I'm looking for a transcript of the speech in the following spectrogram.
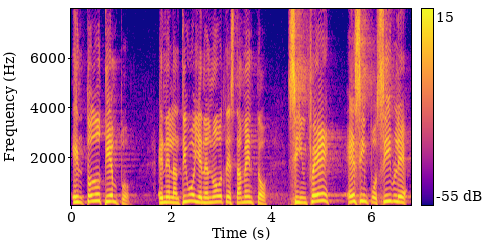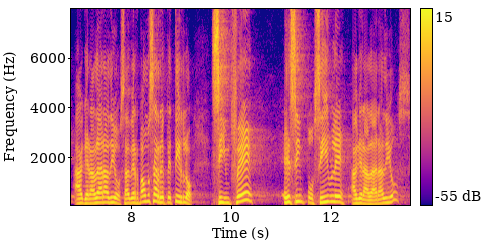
en todo tiempo, en el Antiguo y en el Nuevo Testamento, sin fe es imposible agradar a Dios. A ver, vamos a repetirlo. Sin fe es imposible agradar a Dios.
